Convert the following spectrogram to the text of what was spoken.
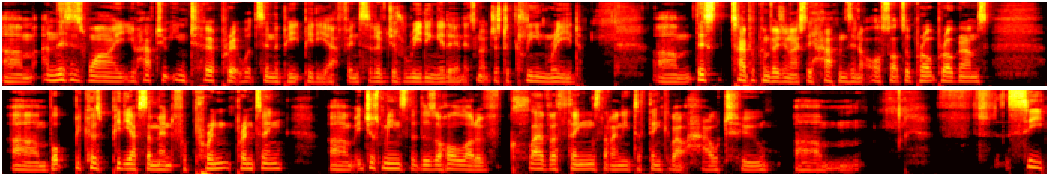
um, and this is why you have to interpret what's in the PDF instead of just reading it in. It's not just a clean read. Um, this type of conversion actually happens in all sorts of pro programs, um, but because PDFs are meant for print printing, um, it just means that there's a whole lot of clever things that I need to think about how to um, see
